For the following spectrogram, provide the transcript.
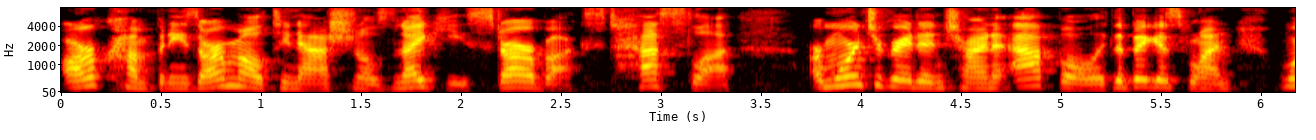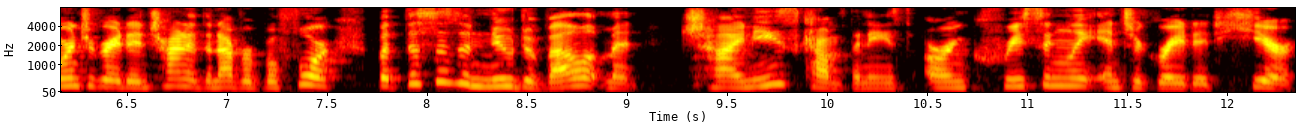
our companies, our multinationals, Nike, Starbucks, Tesla, are more integrated in China. Apple, like the biggest one, more integrated in China than ever before. But this is a new development. Chinese companies are increasingly integrated here.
